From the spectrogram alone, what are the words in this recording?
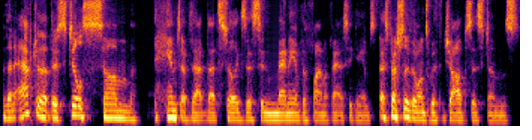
But then after that there's still some hint of that that still exists in many of the Final Fantasy games, especially the ones with job systems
